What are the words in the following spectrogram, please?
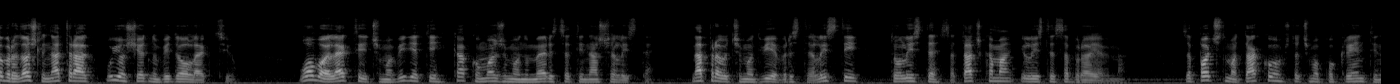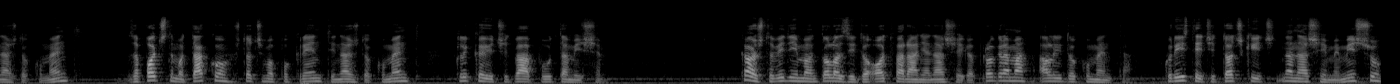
Dobrodošli natrag u još jednu video lekciju. U ovoj lekciji ćemo vidjeti kako možemo numerisati naše liste. Napravit ćemo dvije vrste listi, to liste sa tačkama i liste sa brojevima. Započnemo tako što ćemo pokrenuti naš dokument. Započnemo tako što ćemo pokrenuti naš dokument klikajući dva puta mišem. Kao što vidimo dolazi do otvaranja našeg programa, ali i dokumenta. Koristeći točkić na našem mišu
